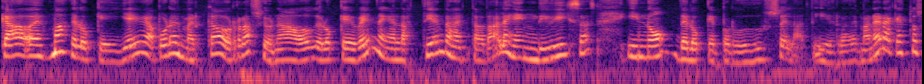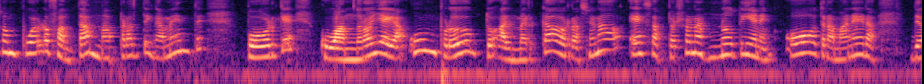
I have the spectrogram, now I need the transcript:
cada vez más de lo que llega por el mercado racionado, de lo que venden en las tiendas estatales en divisas y no de lo que produce la tierra. De manera que estos son pueblos fantasmas prácticamente porque cuando no llega un producto al mercado racionado, esas personas no tienen otra manera de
